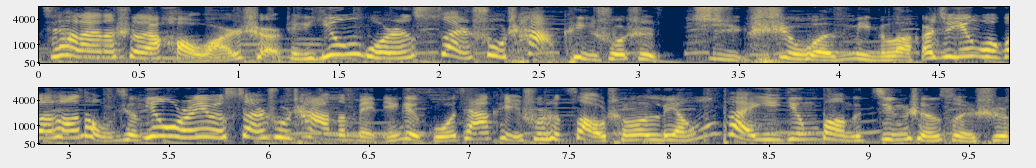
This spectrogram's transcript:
接下来呢，说点好玩的事儿。这个英国人算术差可以说是举世闻名了。而据英国官方统计，英国人因为算术差呢，每年给国家可以说是造成了两百亿英镑的精神损失。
